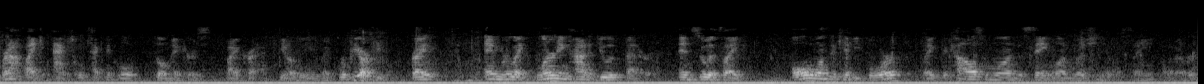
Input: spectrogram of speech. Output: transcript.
we're not like actual technical filmmakers by craft. You know what I mean? Like we're PR people, right? And we're like learning how to do it better. And so it's like all the ones that came before, like the Collison one, the Saint one, which you know, Saint, whatever,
